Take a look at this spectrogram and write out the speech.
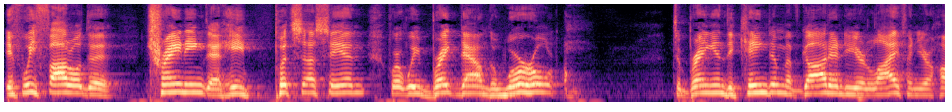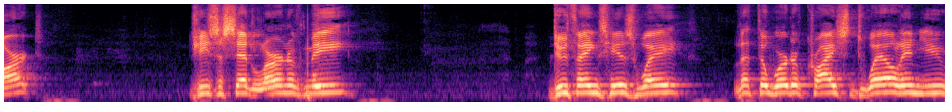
if we followed the training that He puts us in, where we break down the world to bring in the kingdom of God into your life and your heart, Jesus said, Learn of me, do things His way, let the word of Christ dwell in you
